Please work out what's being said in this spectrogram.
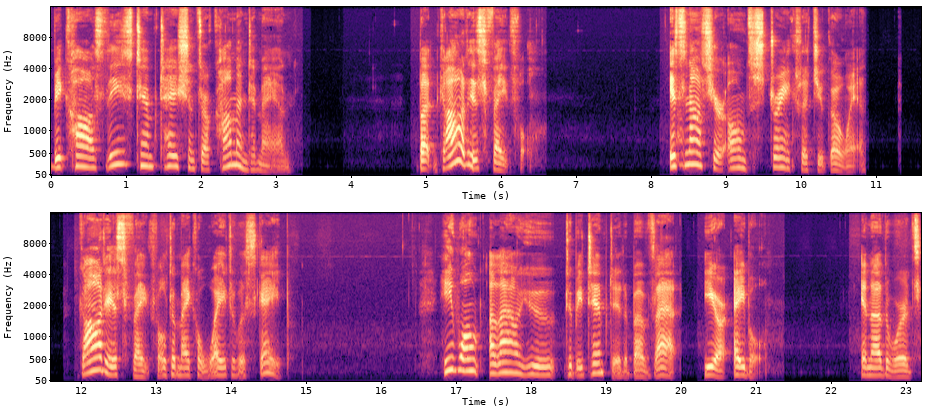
because these temptations are common to man. But God is faithful. It's not your own strength that you go in. God is faithful to make a way to escape. He won't allow you to be tempted above that ye are able. In other words,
